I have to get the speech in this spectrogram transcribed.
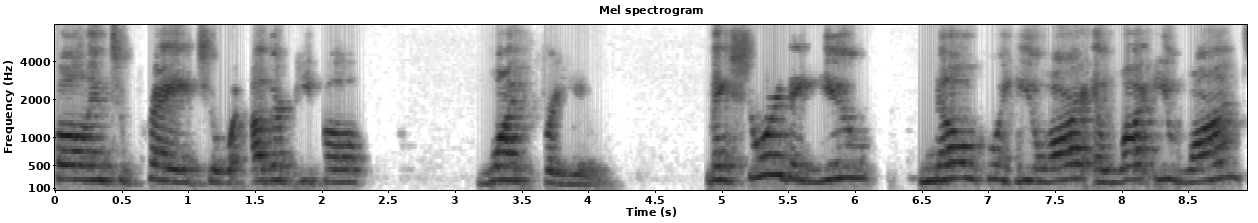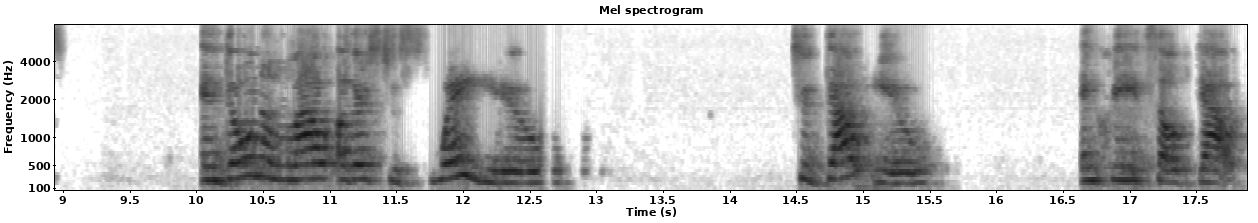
fall into prey to what other people want for you. Make sure that you know who you are and what you want and don't allow others to sway you, to doubt you, and create self doubt.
